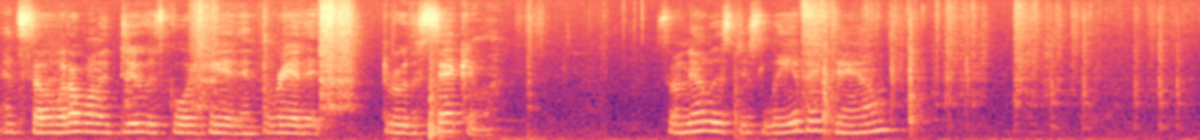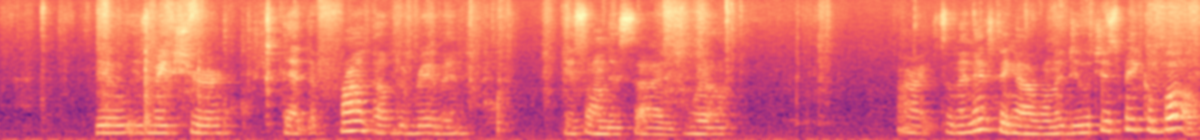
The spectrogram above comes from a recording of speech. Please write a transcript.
And so what I want to do is go ahead and thread it through the second one. So now let's just lay it back down. Do is make sure that the front of the ribbon is on this side as well. Alright, so the next thing I want to do is just make a bow.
